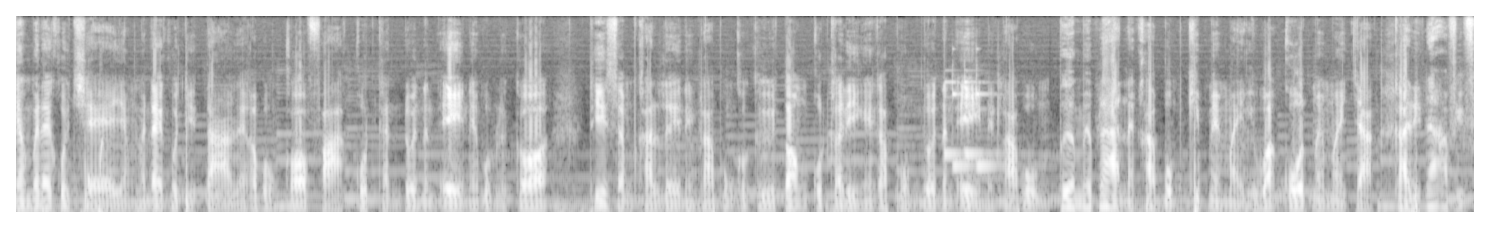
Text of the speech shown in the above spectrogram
ยังไม่ได้กดแชร์ ยังไม่ได้กดติดตามเลยครับผมก็ฝากกดกันด้วยนั่นเองนะผมแล้วก็ที่สำคัญเลยนะครับผมก็คือต้องกดกระดิ่งให้กับผมด้วยนั่นเองนะครับผมเพื่อไม่พลาดนะครับผมคลิปใหม่ๆหรือว่าโค้ดใหม่ๆจากการดินาฟรีไฟ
